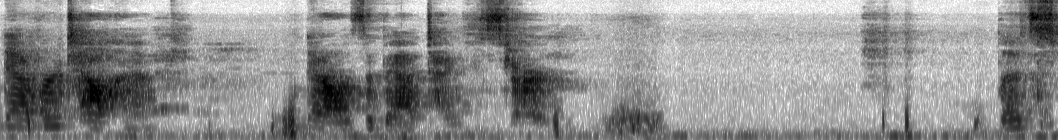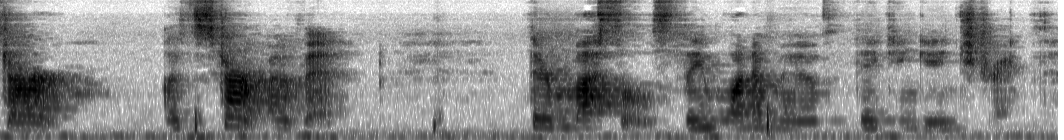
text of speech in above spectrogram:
never tell him now is a bad time to start let's start let's start moving. Their muscles they want to move they can gain strength.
